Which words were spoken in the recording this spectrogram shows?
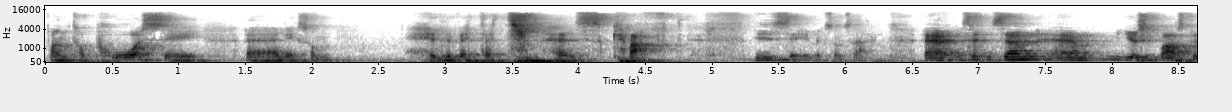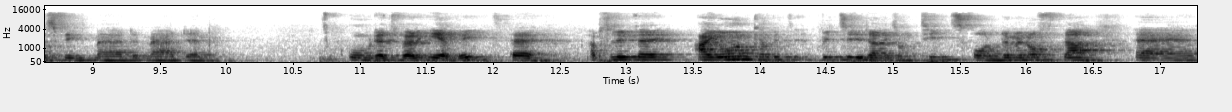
För han tar på sig eh, liksom helvetets eh, kraft i sig. Liksom så här. Eh, sen sen eh, just bara specifikt med, med eh, ordet för evigt. Eh, absolut, eh, aion kan betyda liksom tidsålder, men ofta eh,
